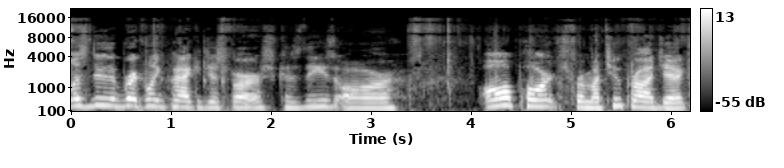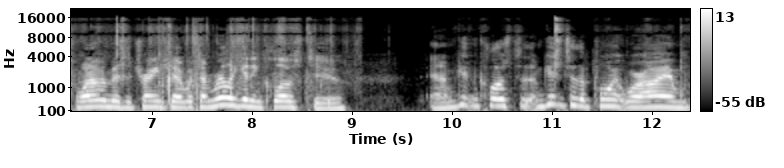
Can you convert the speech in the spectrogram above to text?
let's do the Bricklink packages first, because these are all parts for my two projects. One of them is a train shed, which I'm really getting close to. And I'm getting close to, I'm getting to the point where I am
